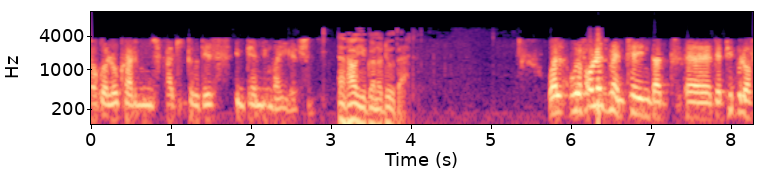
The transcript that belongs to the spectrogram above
local local municipality through this impending by-elections. And how are you going to do that? Well, we have always maintained that uh, the people of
